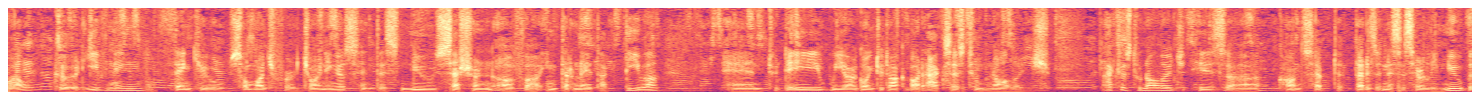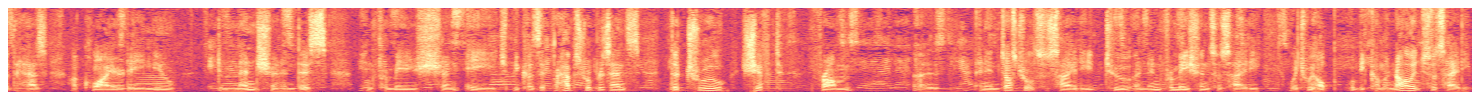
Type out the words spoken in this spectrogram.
Well, good evening. Thank you so much for joining us in this new session of uh, Internet Activa. And today we are going to talk about access to knowledge. Access to knowledge is a concept that isn't necessarily new, but that has acquired a new dimension in this information age because it perhaps represents the true shift from an industrial society to an information society, which we hope will become a knowledge society.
